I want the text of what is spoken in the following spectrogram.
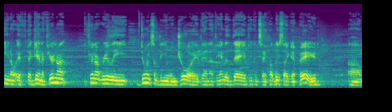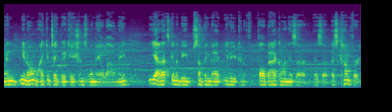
you know, if again, if you're not if you're not really doing something you enjoy, then at the end of the day, if you could say, well, at least I get paid, um, and you know, I can take vacations when they allow me. Yeah, that's going to be something that you know you kind of fall back on as a as a as comfort.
